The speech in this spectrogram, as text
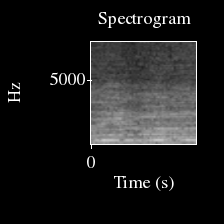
E adevărul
